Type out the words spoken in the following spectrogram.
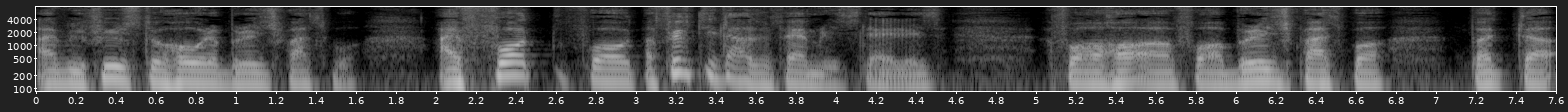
I refused to hold a British passport. I fought for 50,000 families, that is, for, uh, for a British passport, but uh,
